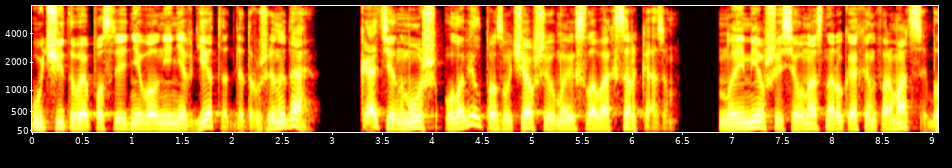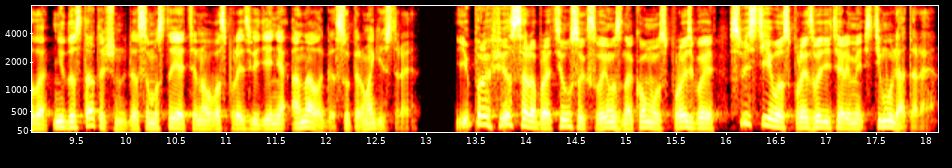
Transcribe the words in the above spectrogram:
Учитывая последние волнения в гетто, для дружины – да. Катин муж уловил прозвучавший в моих словах сарказм. Но имевшейся у нас на руках информации было недостаточно для самостоятельного воспроизведения аналога супермагистра. И профессор обратился к своим знакомым с просьбой свести его с производителями стимулятора.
